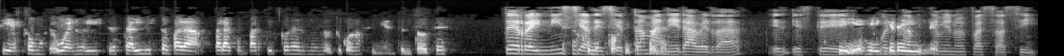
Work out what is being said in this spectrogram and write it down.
sí es como que bueno, listo, estás listo para, para compartir con el mundo tu conocimiento. Entonces... Te reinicia de cierta manera, ¿verdad? E, este, sí, es increíble. a mí también me pasó así.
